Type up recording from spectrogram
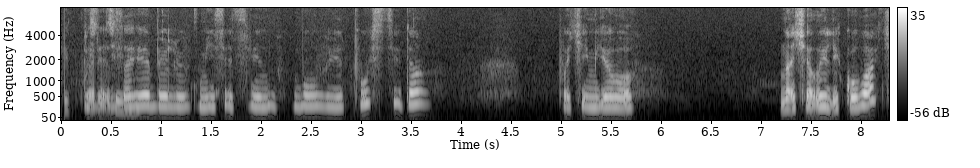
Перед Відпустці. загибелю місяць він був у відпустці, да. потім його почали лікувати.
